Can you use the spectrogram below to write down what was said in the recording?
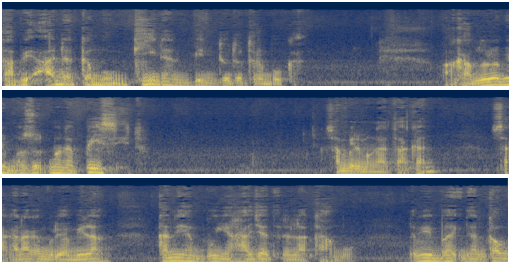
Tapi ada kemungkinan pintu itu terbuka. Maka Abdullah bin Mas'ud menepis itu. Sambil mengatakan, seakan-akan beliau bilang, kan yang punya hajat adalah kamu. Lebih baik dan kamu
